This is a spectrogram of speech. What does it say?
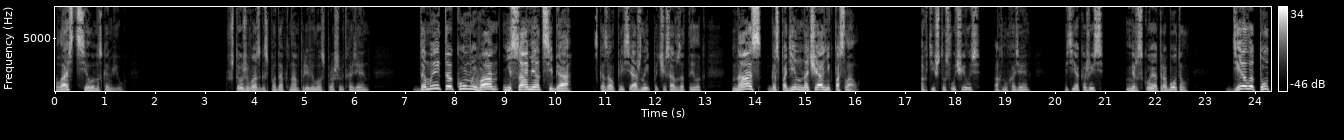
Власть села на скамью. — Что же вас, господа, к нам привело? — спрашивает хозяин. — Да мы-то, кум Иван, не сами от себя, — сказал присяжный, почесав затылок. — Нас господин начальник послал. — Ах ты, что случилось? — ахнул хозяин. — Ведь я, кажись, мирской отработал. — Дело тут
